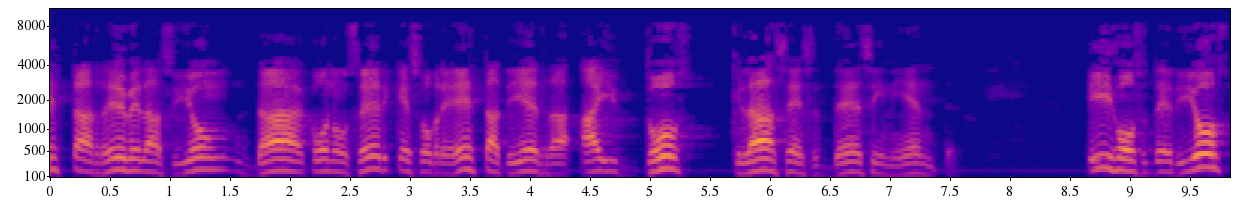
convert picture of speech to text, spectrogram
esta revelación da a conocer que sobre esta tierra hay dos clases de simientes. Hijos de Dios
